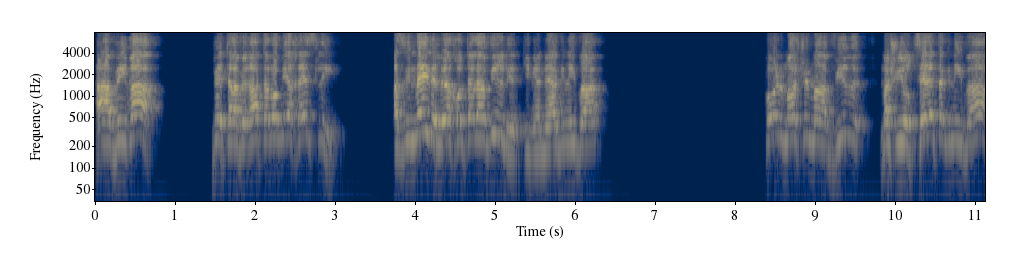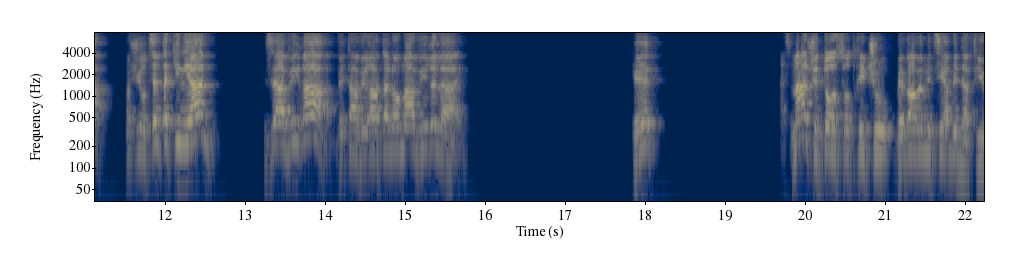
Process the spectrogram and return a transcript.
האווירה. ואת האווירה אתה לא מייחס לי. אז ממילא לא יכולת להעביר לי את קנייני הגניבה. כל מה שמעביר, מה שיוצר את הגניבה, מה שיוצר את הקניין, זה אווירה, ואת האווירה אתה לא מעביר אליי. כן? אז מה שתוספות חידשו ובא ומציע בדף י'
